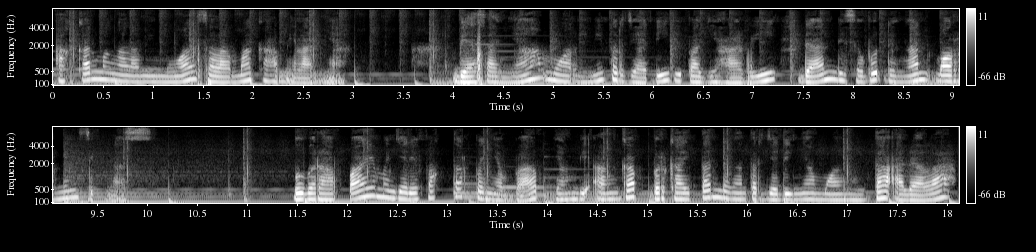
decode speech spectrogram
akan mengalami mual selama kehamilannya. Biasanya mual ini terjadi di pagi hari dan disebut dengan morning sickness. Beberapa yang menjadi faktor penyebab yang dianggap berkaitan dengan terjadinya mual muntah adalah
